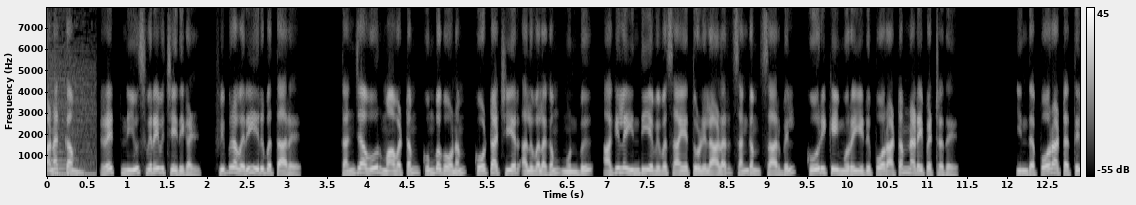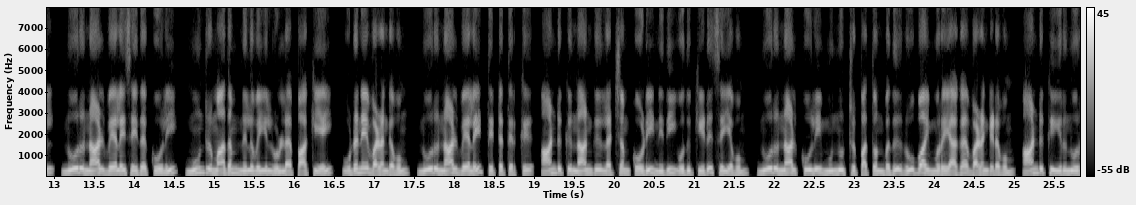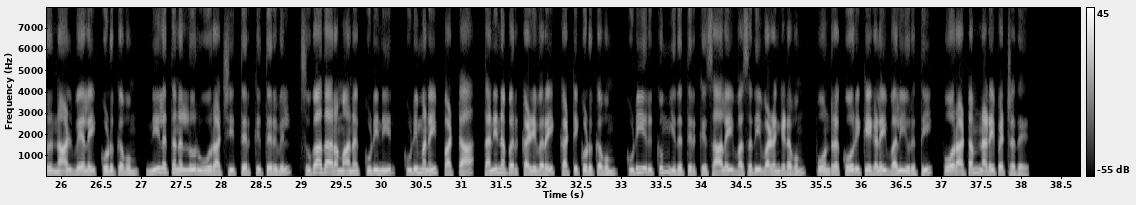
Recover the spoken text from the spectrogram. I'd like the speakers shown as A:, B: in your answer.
A: வணக்கம். Red news விரைவுச் செய்திகள். பிப்ரவரி இருபத்தாறு. தஞ்சாவூர் மாவட்டம் கும்பகோணம் கோட்டாட்சியர் அலுவலகம் முன்பு அகில இந்திய விவசாய தொழிலாளர் சங்கம் சார்பில் கோரிக்கை முறையீடு போராட்டம் நடைபெற்றது. இந்த போராட்டத்தில் நூறு நாள் வேலை செய்த கூலி மூன்று மாதம் நிலுவையில் உள்ள பாக்கியை உடனே வழங்கவும் நூறு நாள் வேலை திட்டத்திற்கு ஆண்டுக்கு நான்கு லட்சம் கோடி நிதி ஒதுக்கீடு செய்யவும் நூறு நாள் கூலி முன்னூற்று பத்தொன்பது ரூபாய் முறையாக வழங்கிடவும் ஆண்டுக்கு இருநூறு நாள் வேலை கொடுக்கவும் நீலத்தனல்லூர் ஊராட்சி தெற்கு தெருவில் சுகாதாரமான குடிநீர் குடிமனை பட்டா தனிநபர் கழிவறை கட்டிக்கொடுக்கவும் குடியிருக்கும் இதத்திற்கு சாலை வசதி வழங்கிடவும் போன்ற கோரிக்கைகளை வலியுறுத்தி போராட்டம் நடைபெற்றது.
